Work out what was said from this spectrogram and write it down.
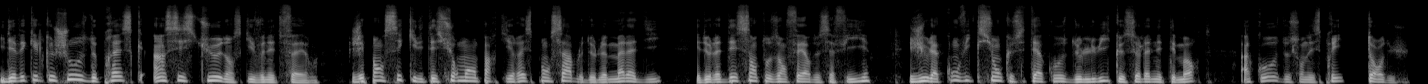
Il y avait quelque chose de presque incestueux dans ce qu'il venait de faire. J'ai pensé qu'il était sûrement en partie responsable de la maladie et de la descente aux enfers de sa fille. J'ai eu la conviction que c'était à cause de lui que Solène était morte, à cause de son esprit tordu.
